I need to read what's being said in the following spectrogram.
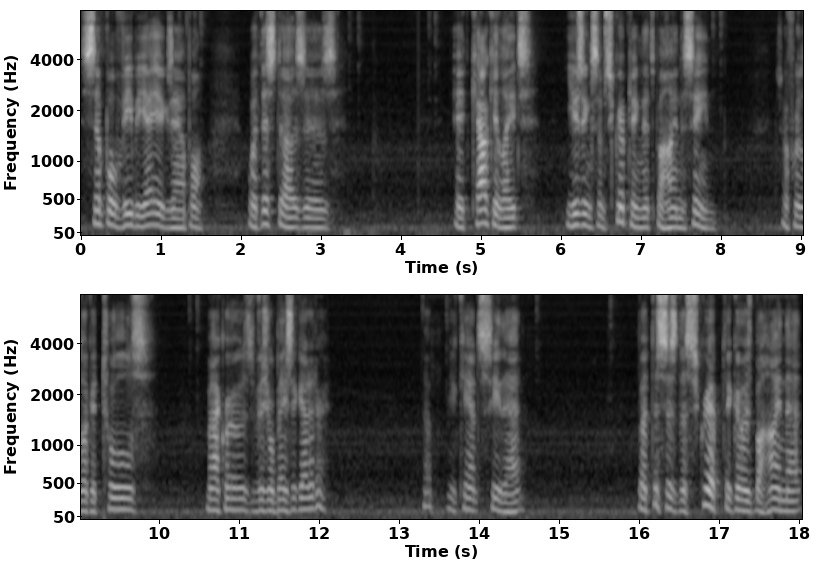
simple VBA example. What this does is it calculates using some scripting that's behind the scene. So if we look at Tools, Macros, Visual Basic Editor, nope, you can't see that. But this is the script that goes behind that,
